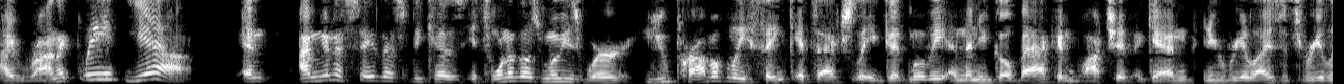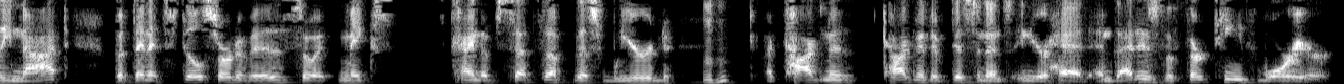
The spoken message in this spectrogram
Ironically, yeah. And I'm going to say this because it's one of those movies where you probably think it's actually a good movie and then you go back and watch it again and you realize it's really not, but then it still sort of is. So it makes kind of sets up this weird Mhm. uh, cognitive, cognitive dissonance in your head. And that is the 13th Warrior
